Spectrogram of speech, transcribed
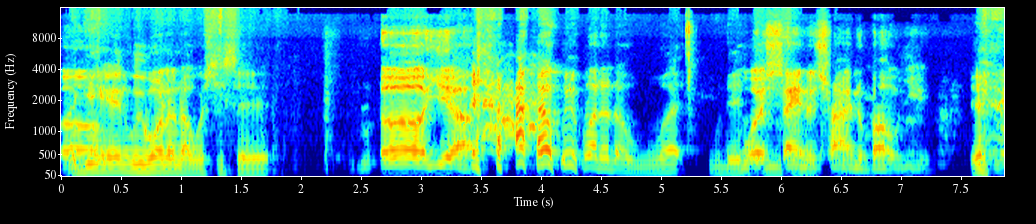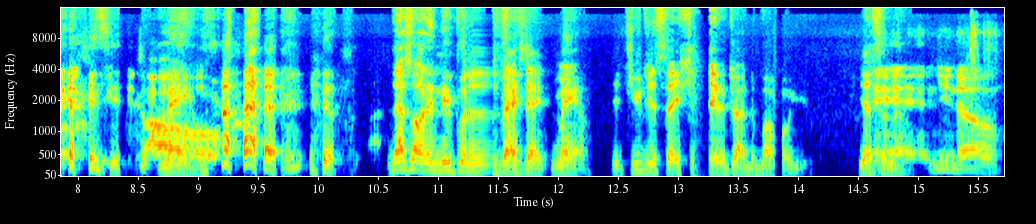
Um, Again, we want to know what she said. Uh, yeah. we want to know what did what Shayna trying to bone you. ma'am. That's why they need to put us backstage. Ma'am, did you just say Shayna tried to bone you? Yes and, or no? And you know,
